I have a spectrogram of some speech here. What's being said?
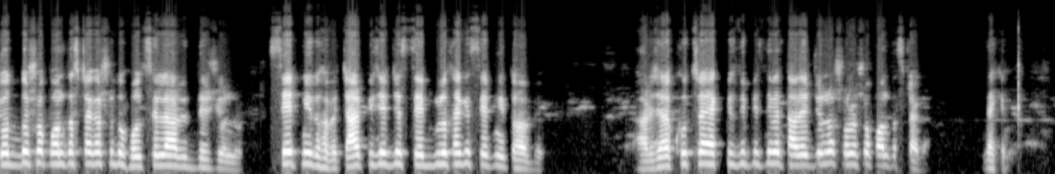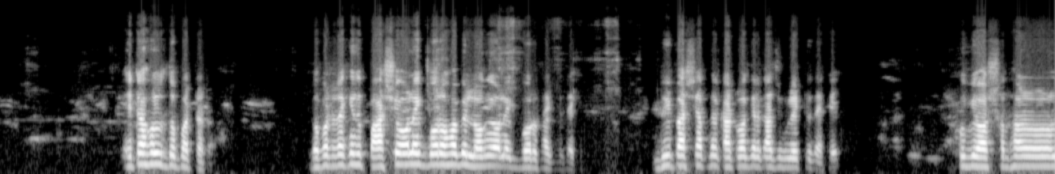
চোদ্দশো পঞ্চাশ টাকা শুধু হোলসেলারদের জন্য। সেট নিতে হবে। চার পিসের যে সেটগুলো থাকে সেট নিতে হবে। আর যারা খুচরা এক পিস দুই পিস নেবে তাদের জন্য ষোলোশো পঞ্চাশ টাকা। দেখেন। এটা হলো দোপাট্টাটা। দোপাট্টাটা কিন্তু পাশে অনেক বড় হবে লং এ অনেক বড় থাকবে, দেখেন। দুই পাশে আপনার কাটওয়ার্কের কাজগুলো একটু দেখাই খুবই অসাধারণ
